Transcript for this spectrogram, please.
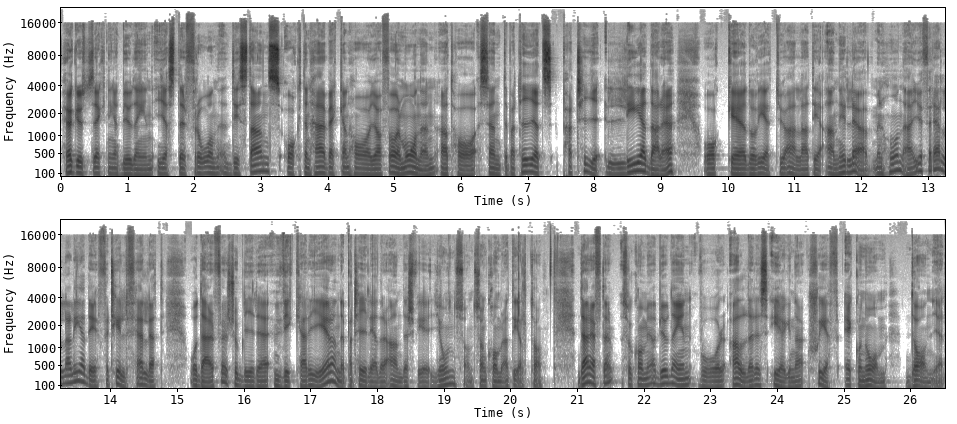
hög utsträckning att bjuda in gäster från distans och den här veckan har jag förmånen att ha Centerpartiets partiledare och eh, då vet ju alla att det är Annie Lööf, men hon är ju föräldraledig för tillfället och därför så blir det vikarierande partiledare Anders W Jonsson som kommer att delta. Därefter så kommer jag att bjuda in vår alldeles egna chefekonom Daniel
